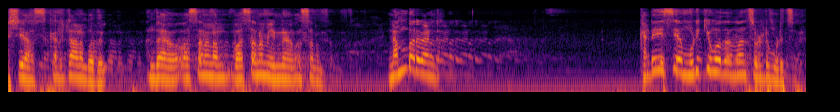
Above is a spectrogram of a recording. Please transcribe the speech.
அஷியாஸ் கரெக்டான பதில். அந்த வசனம் நம்- வசனம் என்ன வசனம்? நம்பர் வேண்டாம். கடைசியா முடிக்கும் போது தான் சொல்லிட்டு முடிச்சேன்.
